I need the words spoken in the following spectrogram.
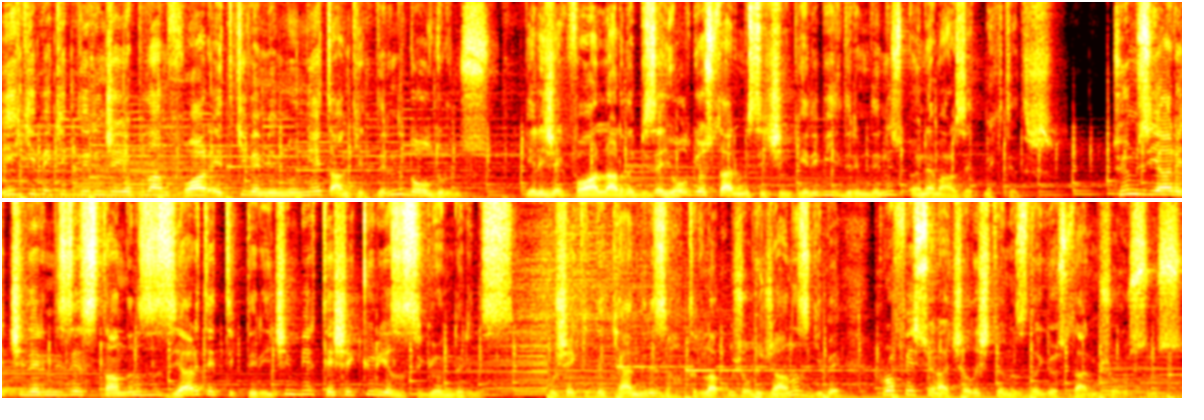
İHKİP ekiplerince yapılan fuar etki ve memnuniyet anketlerini doldurunuz. Gelecek fuarlarda bize yol göstermesi için geri bildirimleriniz önem arz etmektedir. Tüm ziyaretçilerinize standınızı ziyaret ettikleri için bir teşekkür yazısı gönderiniz. Bu şekilde kendinizi hatırlatmış olacağınız gibi profesyonel çalıştığınızı da göstermiş olursunuz.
